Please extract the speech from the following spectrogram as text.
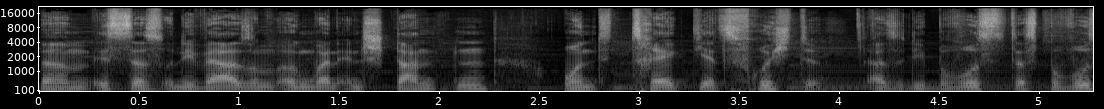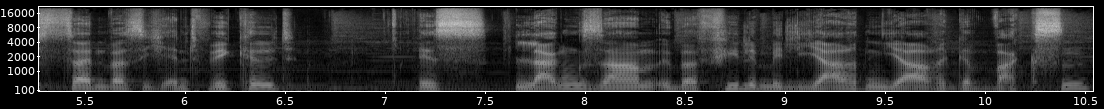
ähm, ist das Universum irgendwann entstanden und trägt jetzt Früchte. Also Bewusst das Bewusstsein, was sich entwickelt, ist langsam über viele Milliarden Jahre gewachsen.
